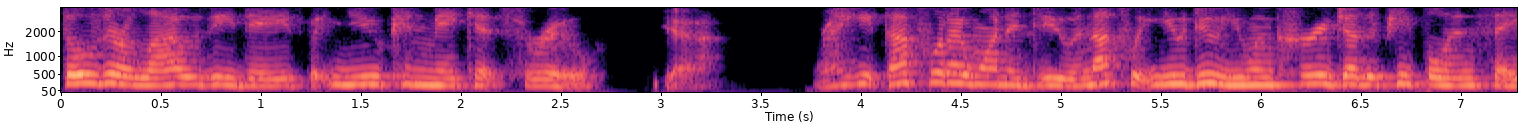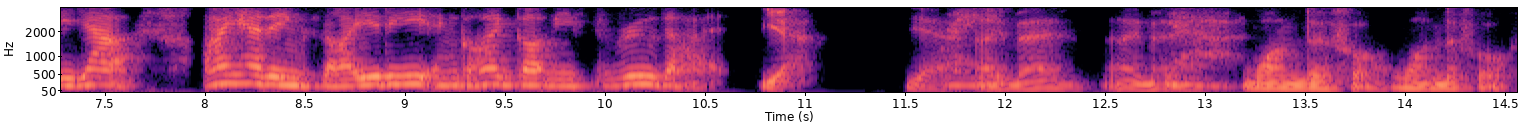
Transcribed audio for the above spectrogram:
those are lousy days, but you can make it through. Yeah right? That's what I want to do. And that's what you do. You encourage other people and say, yeah, I had anxiety and God got me through that. Yeah. Yeah. Right? Amen. Amen. Yeah. Wonderful. Wonderful.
